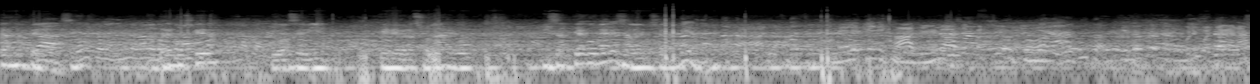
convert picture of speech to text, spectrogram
atacando penales. ¿eh? Andrés Mosquera lo hace bien, tiene brazo largo. Y Santiago Vélez sabemos que también. Ah, tiene que hacer partido. Por igual ya ganamos.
